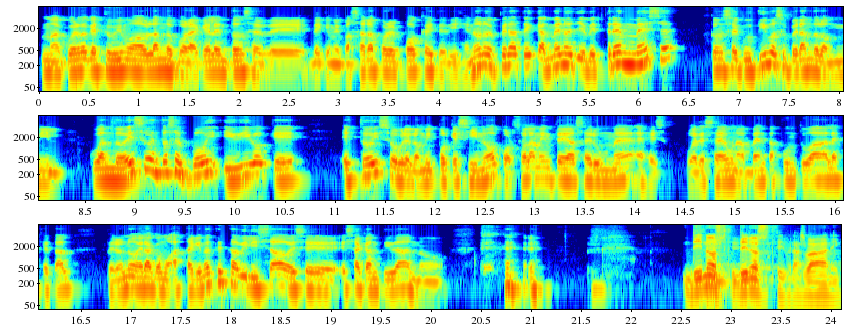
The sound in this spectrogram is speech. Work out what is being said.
me acuerdo que estuvimos hablando por aquel entonces de, que me pasara por el podcast y te dije, no, no, espérate, que al menos lleve tres meses consecutivos superando los mil. Cuando eso, entonces voy y digo que estoy sobre los mil, porque si no, por solamente hacer un mes, es eso. Puede ser unas ventas puntuales, ¿qué tal? Pero no, era como hasta que no esté estabilizado ese, esa cantidad, no. dinos, dinos cifras, va, Dani.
